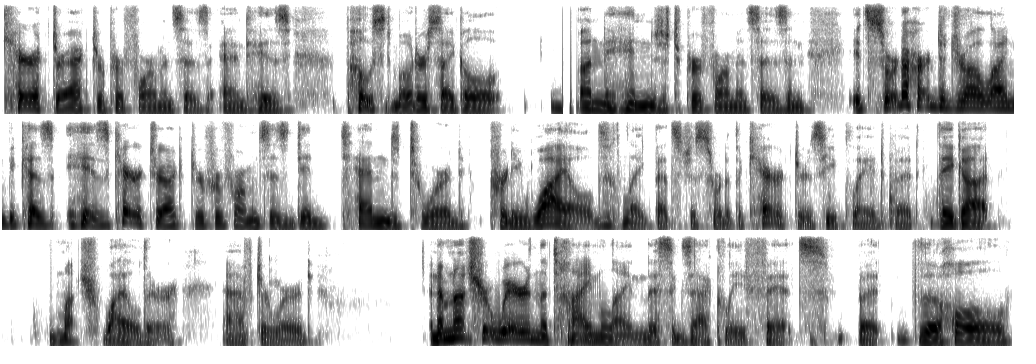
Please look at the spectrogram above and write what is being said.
character actor performances and his post motorcycle unhinged performances and it's sort of hard to draw a line because his character actor performances did tend toward pretty wild like that's just sort of the characters he played but they got much wilder afterward and i'm not sure where in the timeline this exactly fits but the whole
